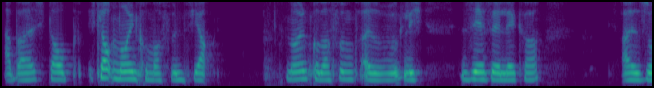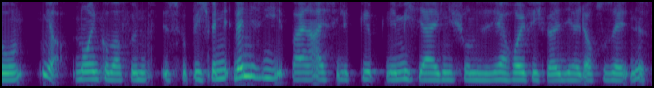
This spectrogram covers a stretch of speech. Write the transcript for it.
Aber ich glaube, ich glaube 9,5, ja. 9,5, also wirklich sehr, sehr lecker. Also, ja, 9,5 ist wirklich, wenn, wenn es sie bei einer Eisdiele gibt, nehme ich die eigentlich schon sehr häufig, weil sie halt auch so selten ist.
